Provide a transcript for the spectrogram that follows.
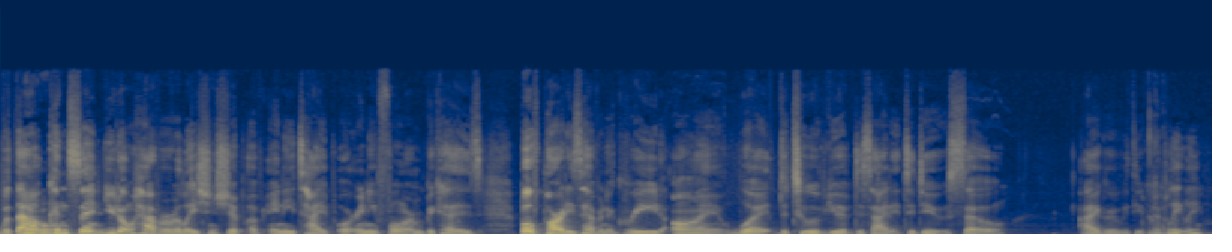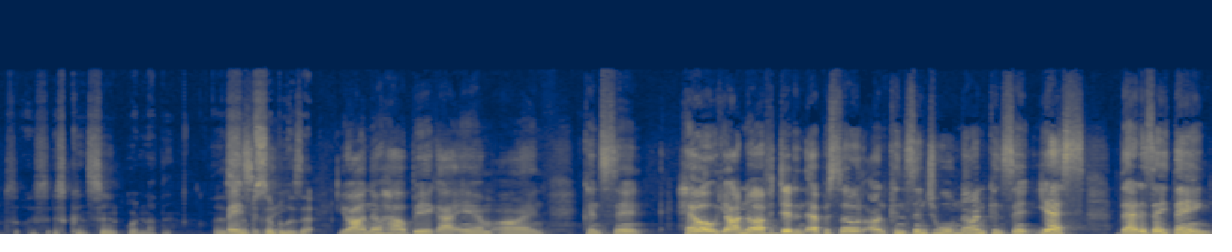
without consent, you don't have a relationship of any type or any form because both parties haven't agreed on what the two of you have decided to do. So I agree with you completely. So it's, it's consent or nothing. It's Basically. simple as that. Y'all know how big I am on consent. Hell, y'all know I've did an episode on consensual non-consent. Yes, that is a thing.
